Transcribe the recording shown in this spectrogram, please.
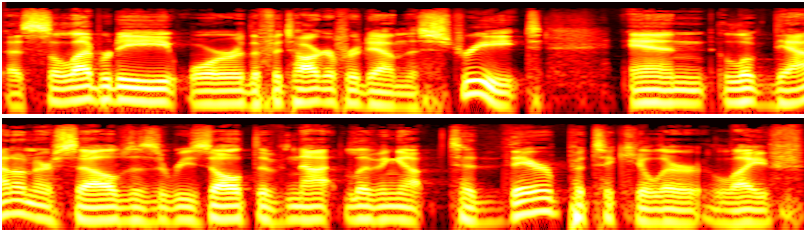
a celebrity or the photographer down the street, and look down on ourselves as a result of not living up to their particular life.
